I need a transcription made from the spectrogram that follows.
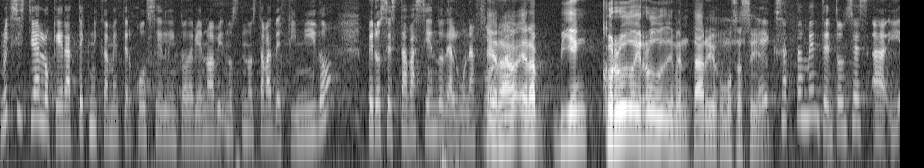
no existía lo que era técnicamente el wholesaling, todavía no, había, no, no estaba definido, pero se estaba haciendo de alguna Sí, forma. era, era bien crudo y rudimentario como se hacía. Exactamente, entonces, ah, y,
